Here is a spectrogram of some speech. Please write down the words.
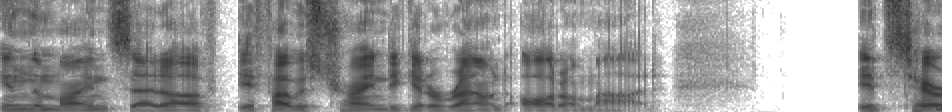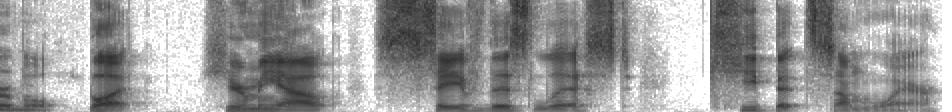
in the mindset of if I was trying to get around automod. It's terrible. But hear me out. Save this list, keep it somewhere,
